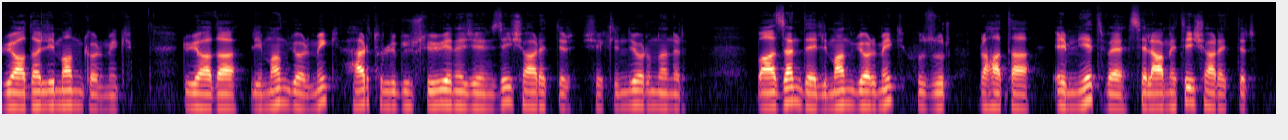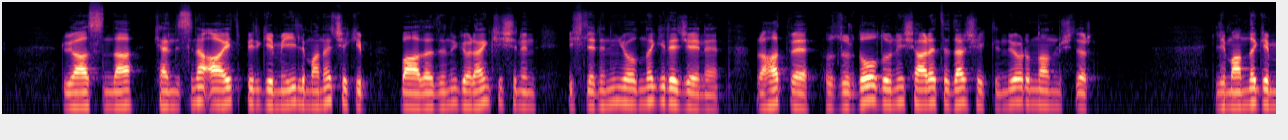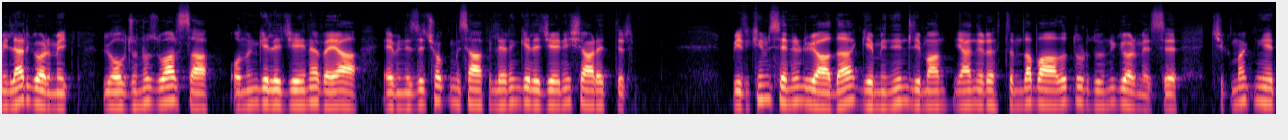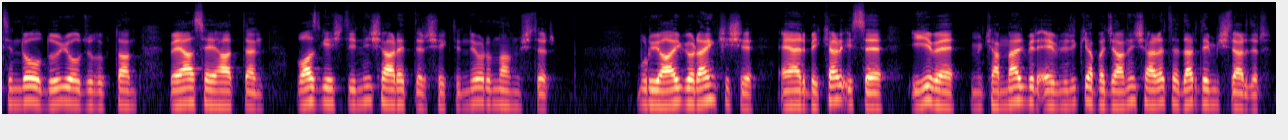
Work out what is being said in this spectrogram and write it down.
Rüyada liman görmek. Rüyada liman görmek her türlü güçlüğü yeneceğinize işarettir şeklinde yorumlanır. Bazen de liman görmek huzur, rahata, emniyet ve selamete işarettir. Rüyasında kendisine ait bir gemiyi limana çekip bağladığını gören kişinin işlerinin yoluna gireceğine, rahat ve huzurda olduğunu işaret eder şeklinde yorumlanmıştır. Limanda gemiler görmek, yolcunuz varsa onun geleceğine veya evinize çok misafirlerin geleceğini işarettir. Bir kimsenin rüyada geminin liman yani rıhtımda bağlı durduğunu görmesi, çıkmak niyetinde olduğu yolculuktan veya seyahatten vazgeçtiğini işarettir şeklinde yorumlanmıştır. Bu rüyayı gören kişi eğer bekar ise iyi ve mükemmel bir evlilik yapacağını işaret eder demişlerdir.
